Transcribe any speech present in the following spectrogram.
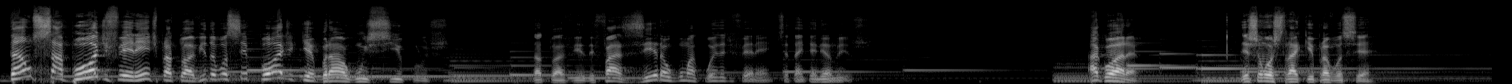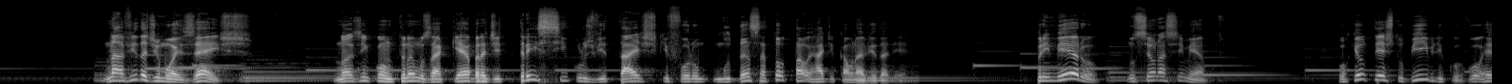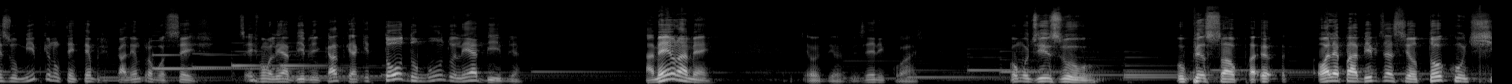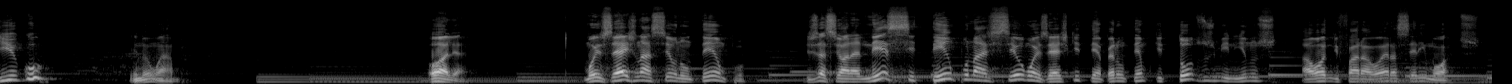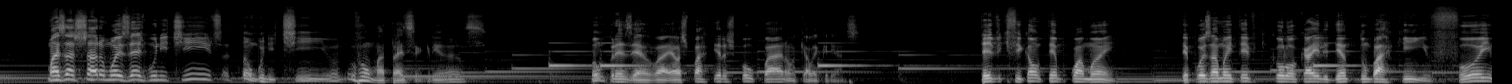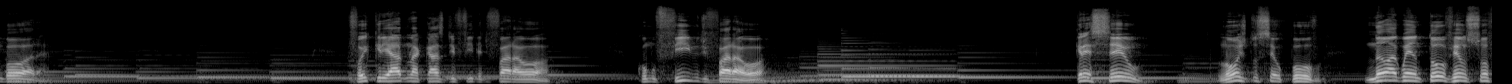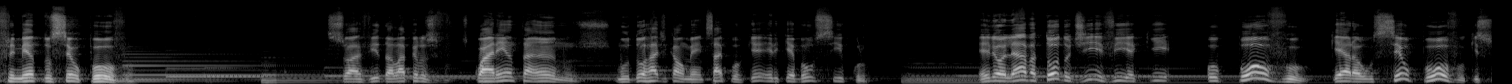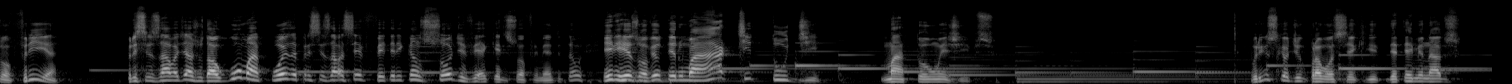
Dá um sabor diferente para a tua vida, você pode quebrar alguns ciclos da tua vida e fazer alguma coisa diferente. Você está entendendo isso? Agora, deixa eu mostrar aqui para você. Na vida de Moisés, nós encontramos a quebra de três ciclos vitais que foram mudança total e radical na vida dele. Primeiro, no seu nascimento. Porque o texto bíblico, vou resumir porque não tem tempo de ficar lendo para vocês. Vocês vão ler a Bíblia em casa, porque aqui todo mundo lê a Bíblia. Amém ou não amém? Meu Deus, misericórdia. Como diz o, o pessoal, olha para a Bíblia e diz assim: Eu estou contigo e não abro. Olha, Moisés nasceu num tempo que diz assim: olha, nesse tempo nasceu Moisés. Que tempo? Era um tempo que todos os meninos, a ordem de Faraó era serem mortos. Mas acharam Moisés bonitinho, tão bonitinho, não vamos matar essa criança. Vamos preservar. As parteiras pouparam aquela criança. Teve que ficar um tempo com a mãe. Depois a mãe teve que colocar ele dentro de um barquinho. Foi embora. Foi criado na casa de filha de Faraó, como filho de Faraó. Cresceu longe do seu povo, não aguentou ver o sofrimento do seu povo. Sua vida lá pelos 40 anos mudou radicalmente. Sabe por quê? Ele quebrou o ciclo. Ele olhava todo dia e via que o povo, que era o seu povo que sofria, precisava de ajuda, alguma coisa precisava ser feita. Ele cansou de ver aquele sofrimento. Então, ele resolveu ter uma atitude. Matou um egípcio. Por isso que eu digo para você que determinados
